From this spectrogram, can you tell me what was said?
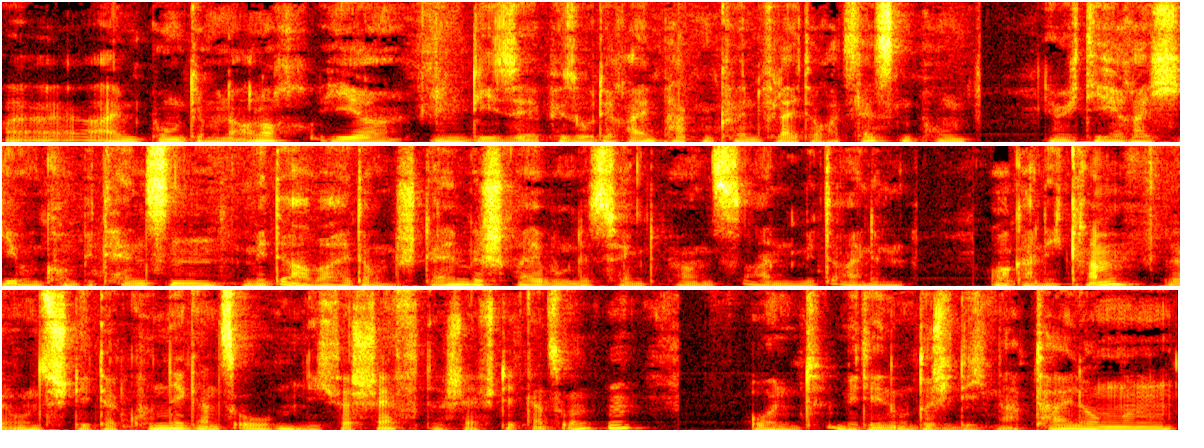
äh, ein Punkt, den man auch noch hier in diese Episode reinpacken können, vielleicht auch als letzten Punkt, nämlich die Hierarchie und Kompetenzen, Mitarbeiter und Stellenbeschreibung. Das fängt bei uns an mit einem Organigramm. Bei uns steht der Kunde ganz oben, nicht der Chef. Der Chef steht ganz unten. Und mit den unterschiedlichen Abteilungen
